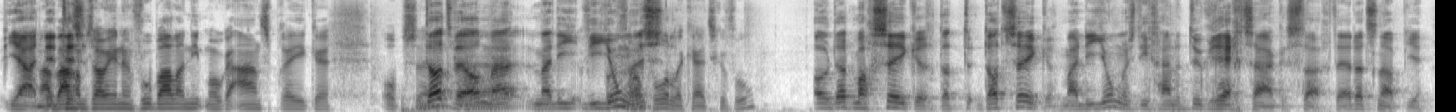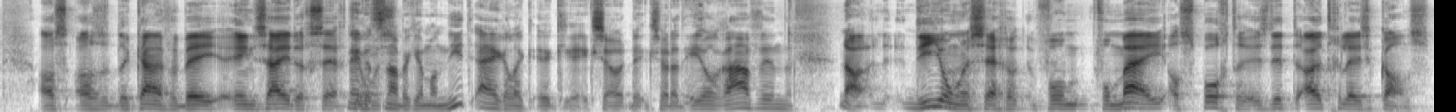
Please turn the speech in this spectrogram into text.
ja, maar waarom zou je een voetballer niet mogen aanspreken op zijn... Dat wel, maar, maar die, die jongens... Verantwoordelijkheidsgevoel? Oh, dat mag zeker. Dat, dat zeker. Maar die jongens die gaan natuurlijk rechtszaken starten. Hè? Dat snap je. Als, als de KNVB eenzijdig zegt... Nee, dat snap ik helemaal niet eigenlijk. Ik, ik, zou, ik zou dat heel raar vinden. Nou, die jongens zeggen... Voor, voor mij als sporter is dit de uitgelezen kans.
